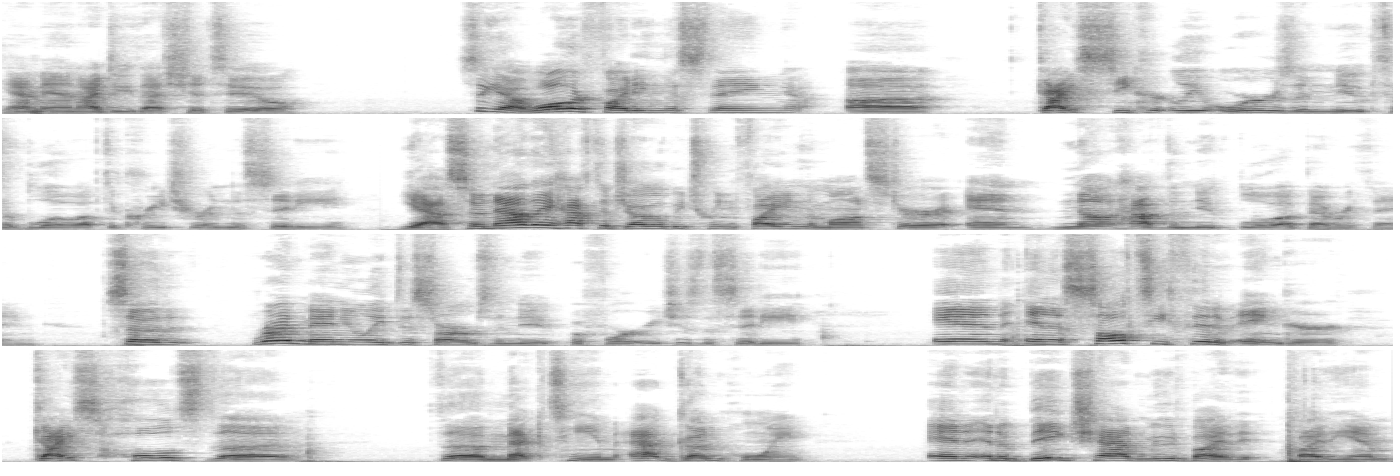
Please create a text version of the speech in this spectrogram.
Yeah, man, I do that shit too. So yeah, while they're fighting this thing, uh, Geist secretly orders a nuke to blow up the creature in the city. Yeah, so now they have to juggle between fighting the monster and not have the nuke blow up everything. So Red manually disarms the nuke before it reaches the city, and in a salty fit of anger, Geist holds the the mech team at gunpoint, and in a big Chad mood by the by the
